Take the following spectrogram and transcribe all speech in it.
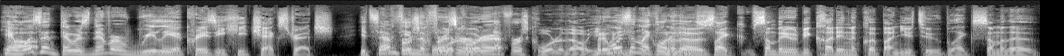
Yeah, it uh, wasn't. There was never really a crazy heat check stretch. It's 17 in the first quarter. That first quarter though, he, but it wasn't like one of those like somebody would be cutting the clip on YouTube, like some of the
